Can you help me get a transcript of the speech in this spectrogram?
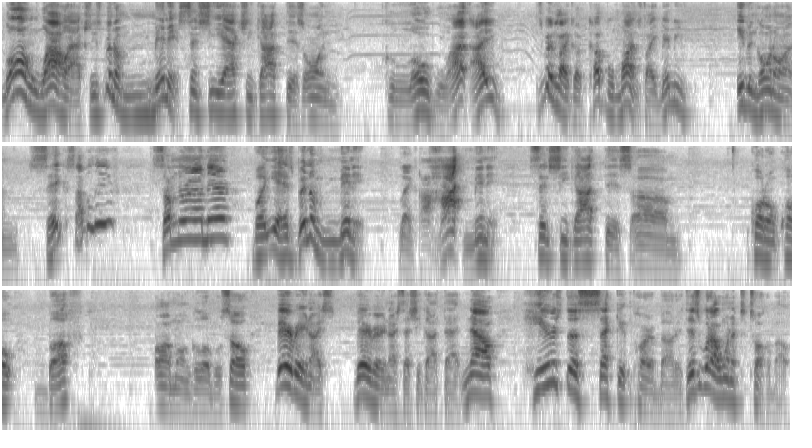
long while, actually, it's been a minute since she actually got this on global. I, I it's been like a couple months, like maybe even going on six, I believe, something around there. But yeah, it's been a minute, like a hot minute since she got this um, quote unquote buff um, on global. So very very nice, very very nice that she got that. Now here's the second part about it. This is what I wanted to talk about.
